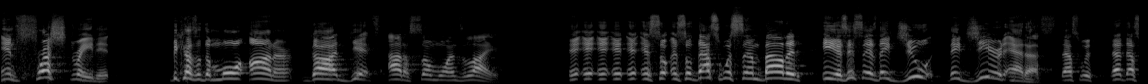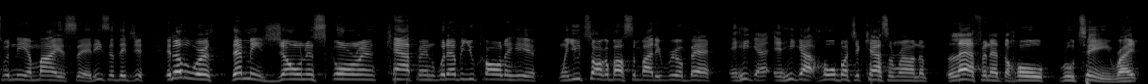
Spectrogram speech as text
and frustrated because of the more honor God gets out of someone's life. And, and, and, so, and so that's what symbolic is. It says they they jeered at us. That's what that, that's what Nehemiah said. He said they jeered. In other words, that means joning, scoring, capping, whatever you call it here. When you talk about somebody real bad, and he got and he got a whole bunch of cats around him laughing at the whole routine, right?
